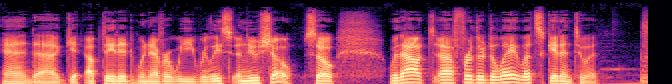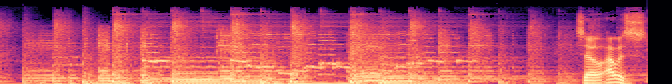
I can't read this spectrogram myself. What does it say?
and uh, get updated whenever we release a new show. So, without uh, further delay, let's get into it. So I was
